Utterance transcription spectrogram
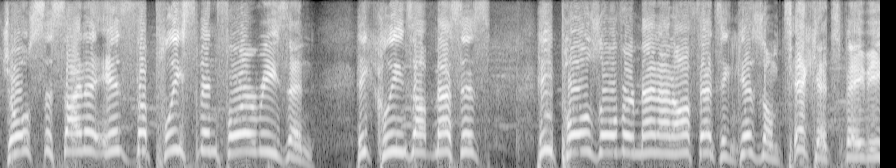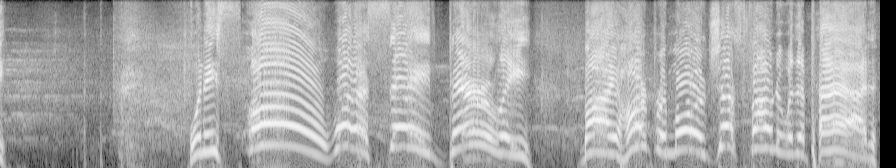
Joe Sasina is the policeman for a reason. He cleans up messes. He pulls over men on offense and gives them tickets, baby. When he's, oh, what a save, barely by Harper Moore. Just found it with a pad.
